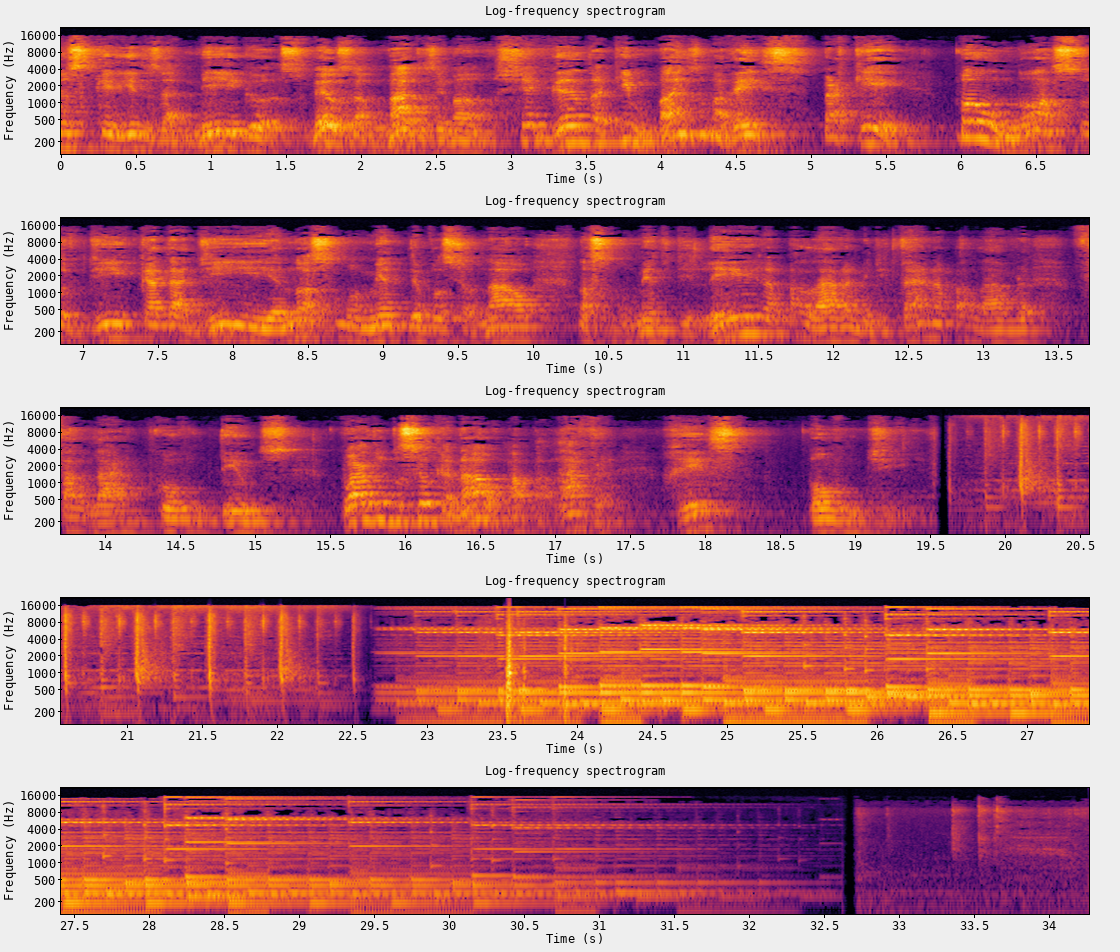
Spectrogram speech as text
Meus queridos amigos, meus amados irmãos, chegando aqui mais uma vez. Para quê? Pão nosso de cada dia, nosso momento devocional, nosso momento de ler a palavra, meditar na palavra, falar com Deus. Quadro do seu canal, a palavra responde.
